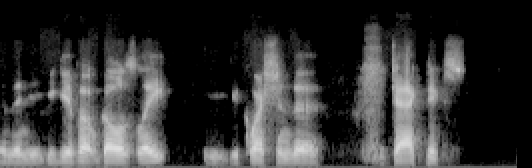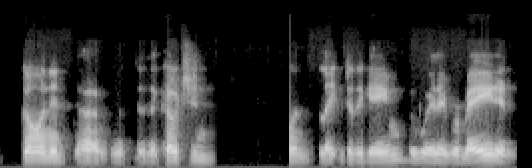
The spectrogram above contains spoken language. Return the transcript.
and then you, you give up goals late. You, you question the, the tactics going in uh, with the, the coaching late into the game, the way they were made, and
